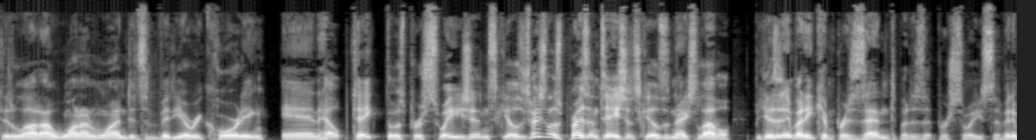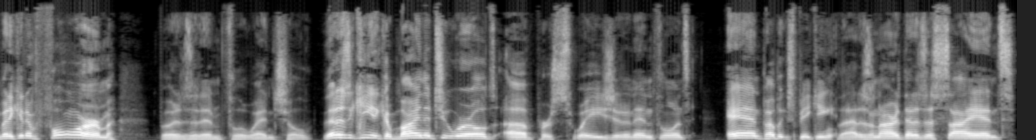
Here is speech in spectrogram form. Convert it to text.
did a lot of one on one, did some video recording, and helped take those persuasion skills, especially those presentation skills, to the next level. Because anybody can present, but is it persuasive? Anybody can inform, but is it influential? That is the key to combine the two worlds of persuasion and influence and public speaking. That is an art, that is a science.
